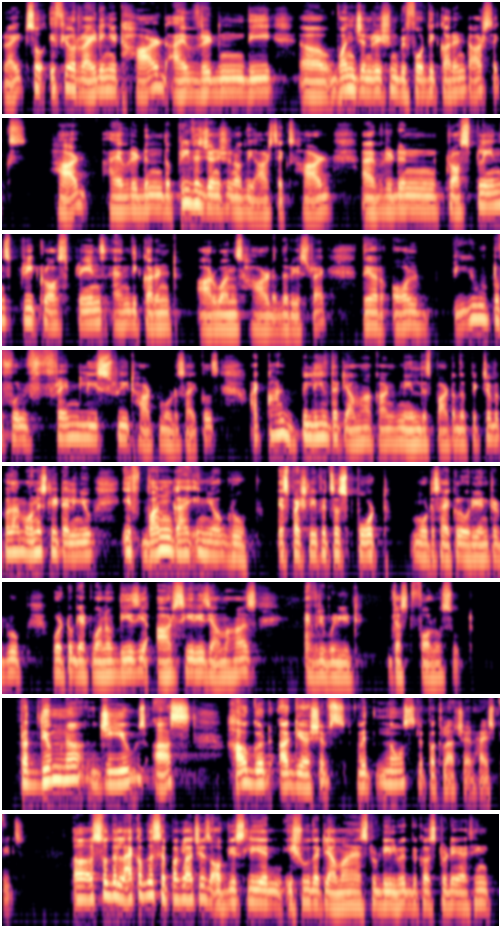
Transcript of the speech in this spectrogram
right? So if you're riding it hard, I've ridden the uh, one generation before the current R6 hard. I have ridden the previous generation of the R6 hard. I've ridden cross planes, pre-cross planes, and the current R1s hard at the racetrack. They are all beautiful, friendly, sweetheart motorcycles. I can't believe that Yamaha can't nail this part of the picture because I'm honestly telling you, if one guy in your group, especially if it's a sport motorcycle oriented group, were to get one of these R series Yamahas, everybody would just follow suit. Pradyumna GUs asks, how good are gear shifts with no slipper clutch at high speeds? Uh, so the lack of the slipper clutch is obviously an issue that Yamaha has to deal with because today I think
